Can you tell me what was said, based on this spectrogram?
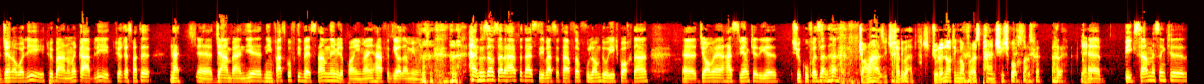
جنابالی توی برنامه قبلی توی قسمت نت... جنبندی نیم فصل گفتی وست هم نمیره پایین. من این حرف دیادم میمونه. هنوزم سر حرف دستی. وسط هفته فولام دو یک باختن. جام حسوی هم که دیگه شکوفه زدن. جام حذفی که خیلی بد بود. جلوی ناتینگام فارست پنج هیچ باختن. آره. یعنی بیکس هم مثل که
